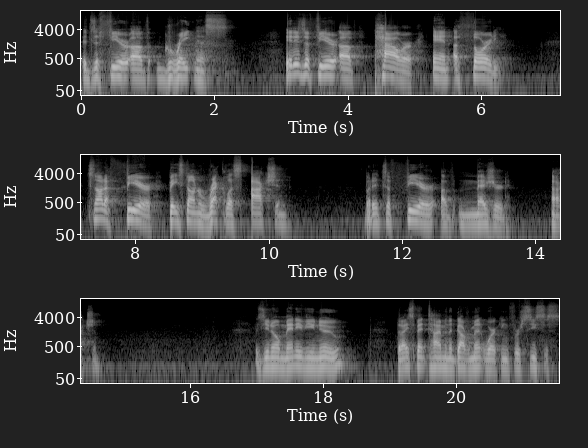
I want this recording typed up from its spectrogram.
It's a fear of greatness. It is a fear of power and authority. It's not a fear based on reckless action, but it's a fear of measured action. As you know, many of you knew that I spent time in the government working for CSIS.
